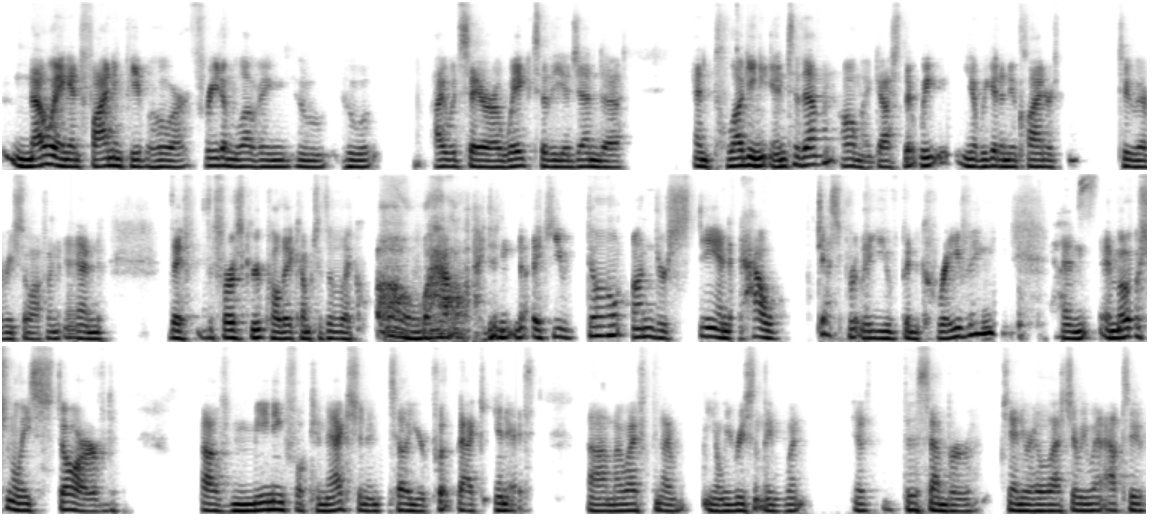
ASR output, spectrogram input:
knowing and finding people who are freedom loving, who, who I would say are awake to the agenda and plugging into them. Oh my gosh, that we, you know, we get a new client or two every so often. And they the first group call they come to they're like oh wow i didn't know like you don't understand how desperately you've been craving yes. and emotionally starved of meaningful connection until you're put back in it uh, my wife and i you know we recently went you know, december january last year we went out to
